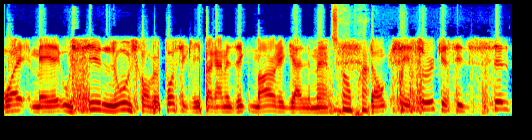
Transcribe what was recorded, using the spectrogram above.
Oui, mais aussi, nous, ce qu'on veut pas, c'est que les paramédics meurent également. Je comprends. Donc, c'est sûr que c'est difficile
